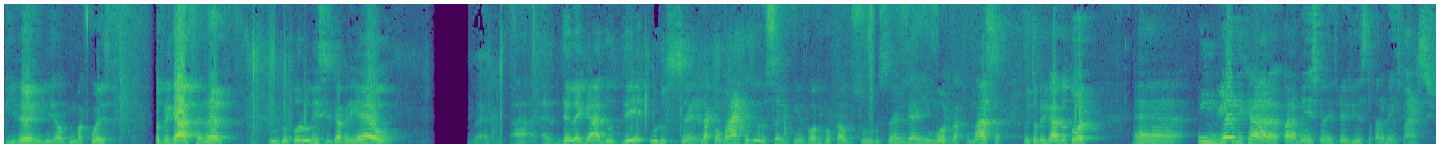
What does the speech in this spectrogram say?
pirâmide, alguma coisa. Muito obrigado, Fernando o doutor Ulisses Gabriel, é, delegado de Uruçanga, da comarca de Uruçanga, que envolve Cocal do Sul, Uruçanga e Morro da Fumaça. Muito obrigado, doutor. É, um grande cara, parabéns pela entrevista, parabéns, Márcio.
